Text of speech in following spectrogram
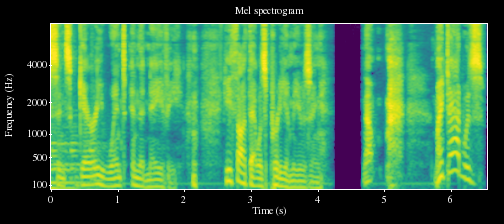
Since Gary went in the Navy. he thought that was pretty amusing. Now, my dad was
